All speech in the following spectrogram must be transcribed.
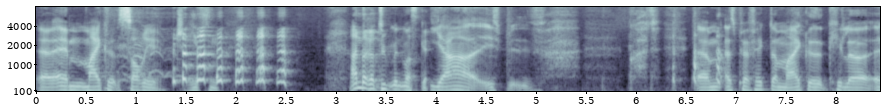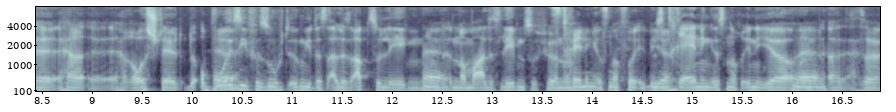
äh, ähm, Michael, sorry, Jason. Anderer Typ mit Maske. Ja, ich. Gott. Ähm, als perfekter Michael-Killer äh, her, äh, herausstellt, obwohl Ja. sie versucht, irgendwie das alles abzulegen Ja. und ein normales Leben zu führen. Das Training ist noch so in Und das ihr. Training ist noch in ihr. Und, äh, also,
